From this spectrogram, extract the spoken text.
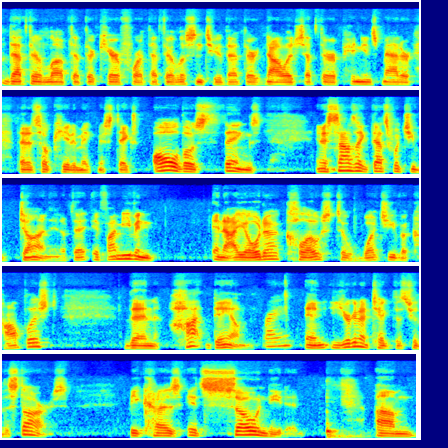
that they're loved, that they're cared for, that they're listened to, that they're acknowledged, that their opinions matter, that it's okay to make mistakes, all those things. And it sounds like that's what you've done. And if that if I'm even an iota close to what you've accomplished, then hot damn. Right. And you're going to take this to the stars because it's so needed. Um,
